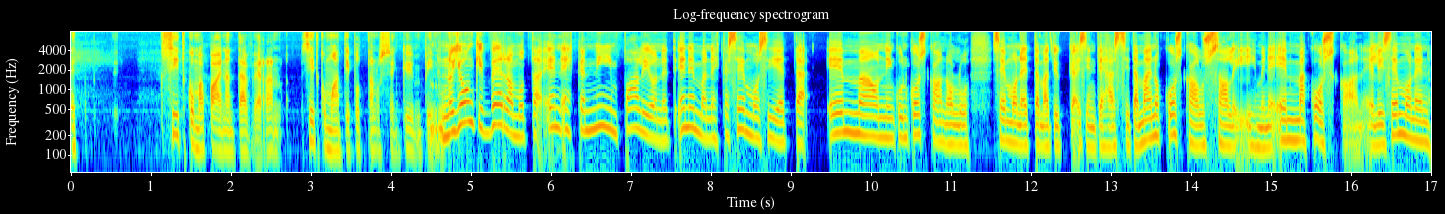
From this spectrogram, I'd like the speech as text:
Et sit kun mä painan tämän verran, sit kun mä oon tiputtanut sen kympin. No jonkin verran, mutta en ehkä niin paljon, että enemmän ehkä semmoisia, että en mä ole niin kuin koskaan ollut semmoinen, että mä tykkäisin tehdä sitä. Mä en ole koskaan ollut sali-ihminen, en mä koskaan. Eli semmoinen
